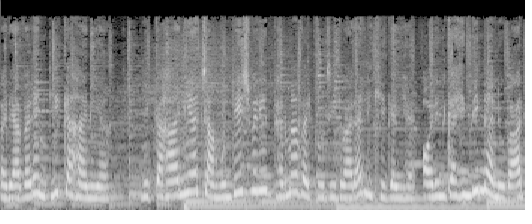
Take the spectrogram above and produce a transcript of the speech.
पर्यावरण की कहानियाँ। ये कहानियाँ चामुंडेश्वरी धर्मावरपू जी द्वारा लिखी गई है और इनका हिंदी में अनुवाद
